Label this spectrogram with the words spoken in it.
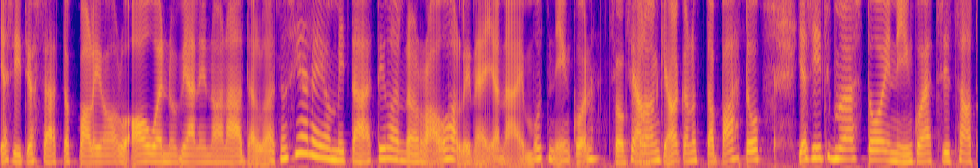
ja sit jos sä et ole paljon ollut auennut vielä, niin on ajatellut, että no siellä ei ole mitään, tilanne on rauhallinen ja näin, mutta niinku, siellä onkin alkanut tapahtua. Ja sitten myös toi, niinku, että sit sä oot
